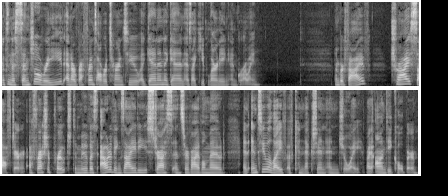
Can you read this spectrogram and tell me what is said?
It's an essential read and a reference I'll return to again and again as I keep learning and growing. Number five, try softer, a fresh approach to move us out of anxiety, stress, and survival mode and into a life of connection and joy by Aundi Kolber.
